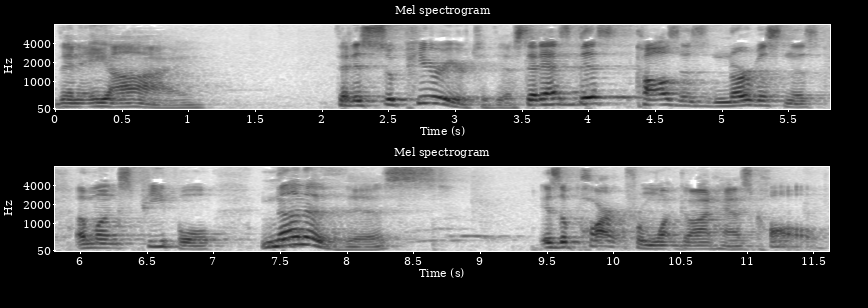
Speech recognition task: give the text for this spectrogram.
than AI that is superior to this. That as this causes nervousness amongst people, none of this is apart from what God has called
